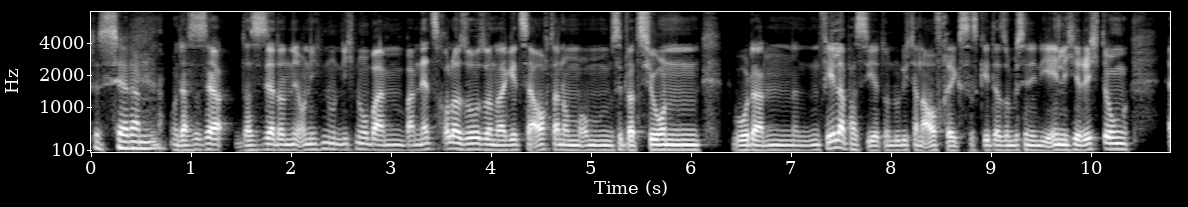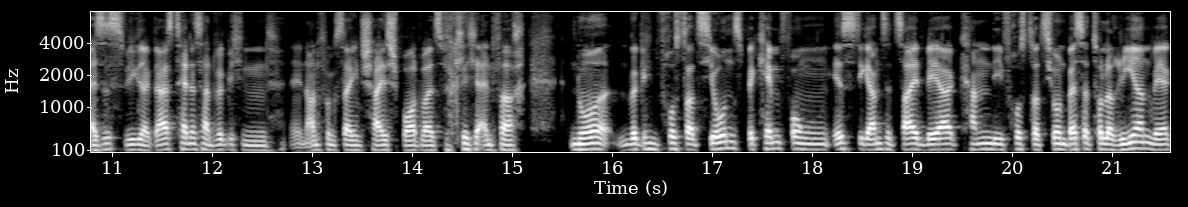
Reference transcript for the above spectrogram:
Das ist ja dann. Und das ist ja, das ist ja dann auch nicht nur, nicht nur beim, beim Netzroller so, sondern da geht's ja auch dann um, um Situationen, wo dann ein Fehler passiert und du dich dann aufregst. Das geht ja so ein bisschen in die ähnliche Richtung. Es ist, wie gesagt, da ist Tennis halt wirklich ein, in Anführungszeichen, Scheißsport, weil es wirklich einfach nur wirklich eine Frustrationsbekämpfung ist die ganze Zeit. Wer kann die Frustration besser tolerieren? Wer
